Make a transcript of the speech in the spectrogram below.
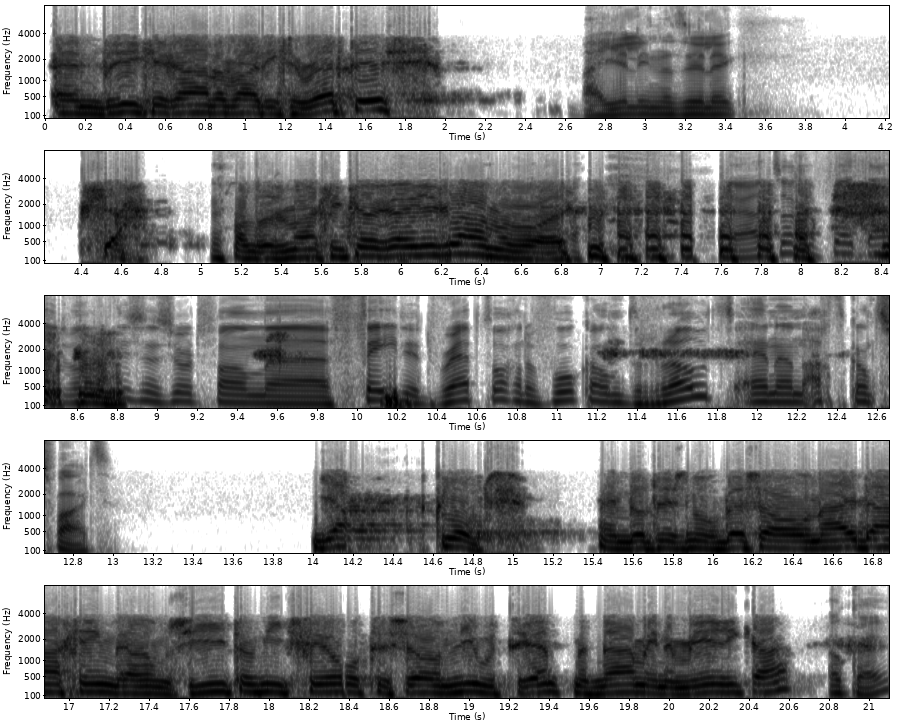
En drie keer raden waar die gerapt is. Jullie natuurlijk. Ja, anders maak ik er geen reclame voor. Ja, het zag er vet uit, want het is een soort van eh, faded wrap, toch? Aan de voorkant rood en aan de achterkant zwart. Ja, klopt. En dat is nog best wel een uitdaging. Daarom zie je het ook niet veel. Het is wel een nieuwe trend, met name in Amerika. Oké.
